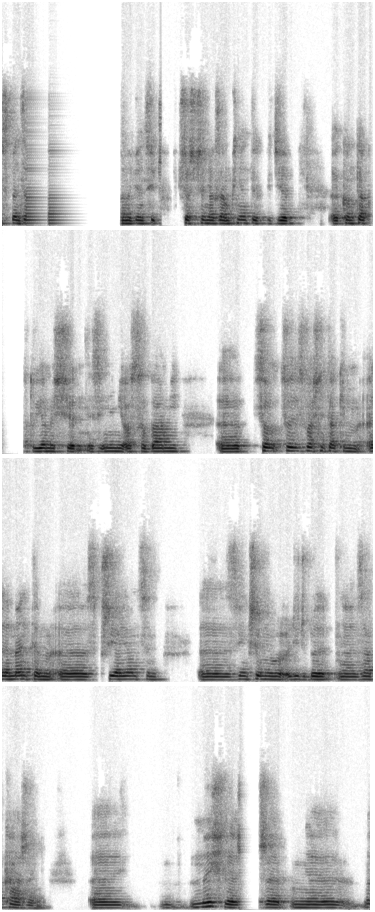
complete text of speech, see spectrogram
spędzamy więcej w przestrzeniach zamkniętych, gdzie e, kontaktujemy się z innymi osobami, e, co, co jest właśnie takim elementem sprzyjającym zwiększeniu liczby zakażeń. Myślę, że no,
